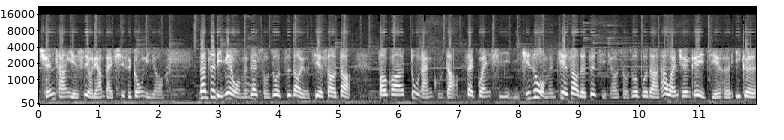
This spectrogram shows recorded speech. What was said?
全长也是有两百七十公里哦。那这里面我们在手作知道有介绍到，包括渡南古道在关西。其实我们介绍的这几条手作步道，它完全可以结合一个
